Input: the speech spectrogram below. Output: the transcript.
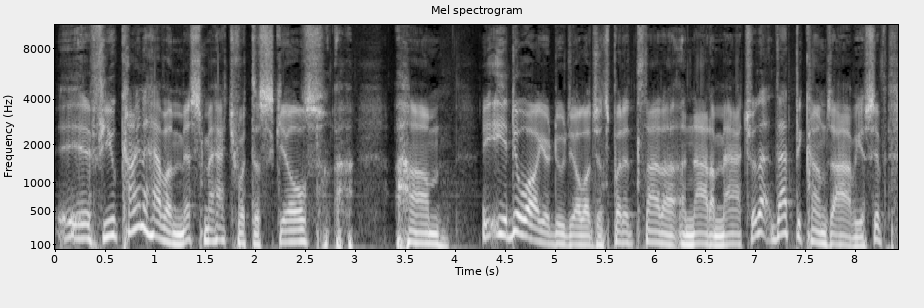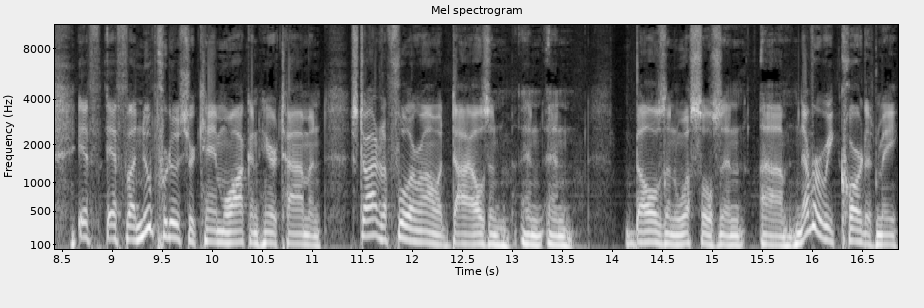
if you kind of have a mismatch with the skills, um, you do all your due diligence, but it's not a, not a match. So that that becomes obvious. If if if a new producer came walking here, Tom, and started to fool around with dials and and, and bells and whistles and um, never recorded me,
